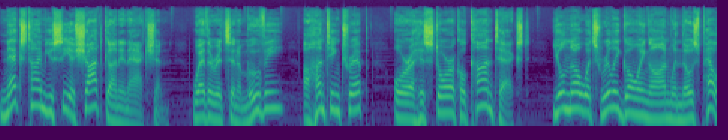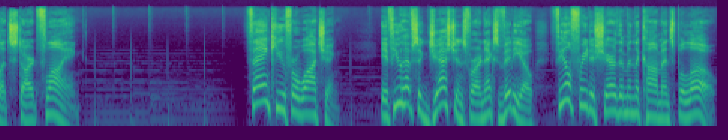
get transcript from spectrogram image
Next time you see a shotgun in action, whether it's in a movie, a hunting trip, or a historical context, you'll know what's really going on when those pellets start flying. Thank you for watching. If you have suggestions for our next video, feel free to share them in the comments below.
